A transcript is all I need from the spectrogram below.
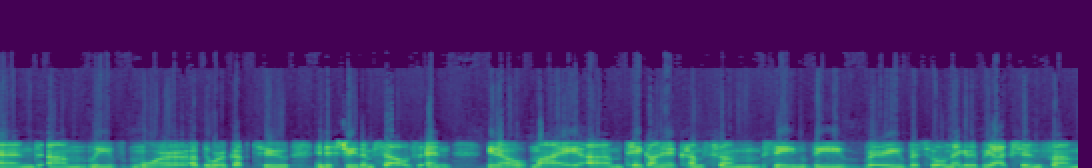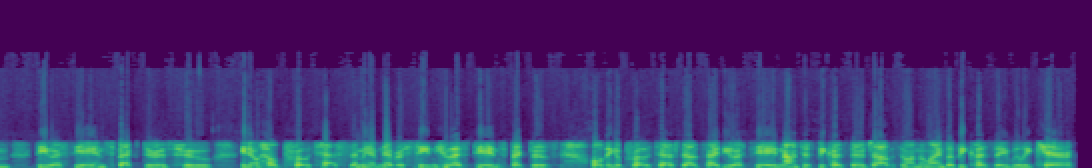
and um, leave more of the work up to industry themselves. And you know, my um, take on it comes from seeing the very visceral negative reaction from the USDA inspectors who, you know, held protests. I mean, I've never seen USDA inspectors holding a protest outside USDA, not just because their jobs are on the line, but because they really care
